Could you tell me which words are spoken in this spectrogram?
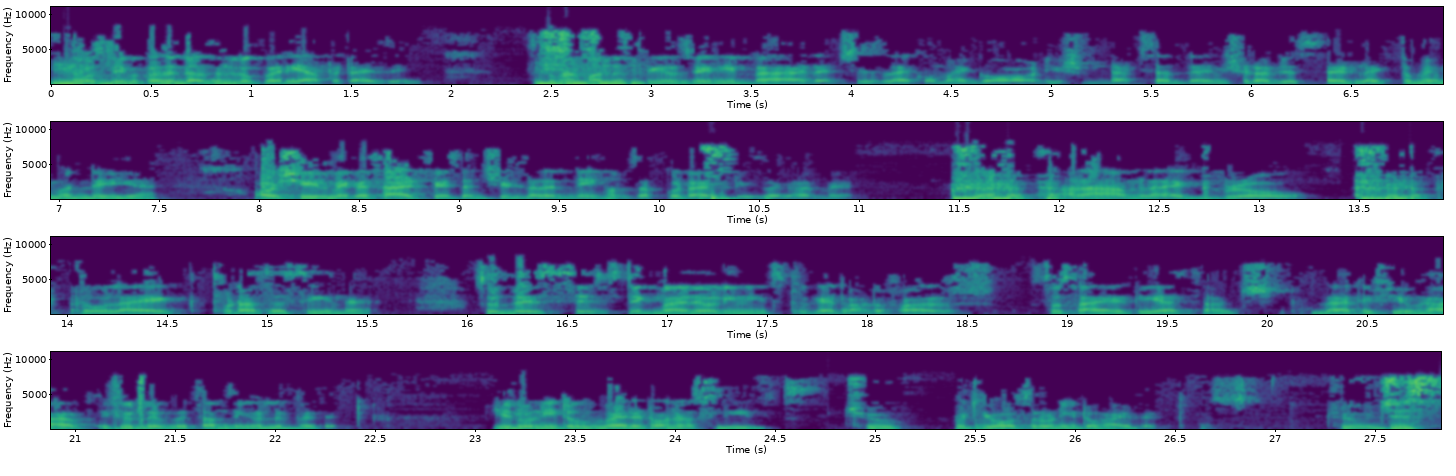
Mostly because it doesn't look very appetizing. So my mother feels really bad and she's like, oh my god, you shouldn't have said that. You should have just said like, तुम्हें मन नहीं है. Or she'll make a sad face and she'll tell नहीं हम सबको diabetes है घर में. and I'm like, bro, so like थोड़ा सा scene है. So this stigma really needs to get out of our society as such that if you have, if you live with something, you live with it. You don't need to wear it on your sleeves, True. but you also don't need to hide it. True. Just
